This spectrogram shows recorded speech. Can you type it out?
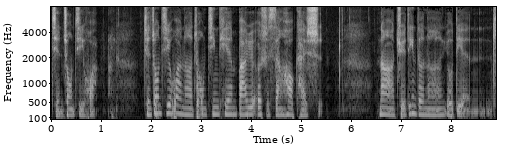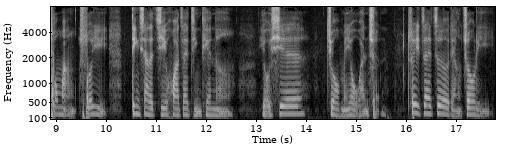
减重计划。减重计划呢，从今天八月二十三号开始。那决定的呢有点匆忙，所以定下的计划在今天呢，有些就没有完成。所以在这两周里，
